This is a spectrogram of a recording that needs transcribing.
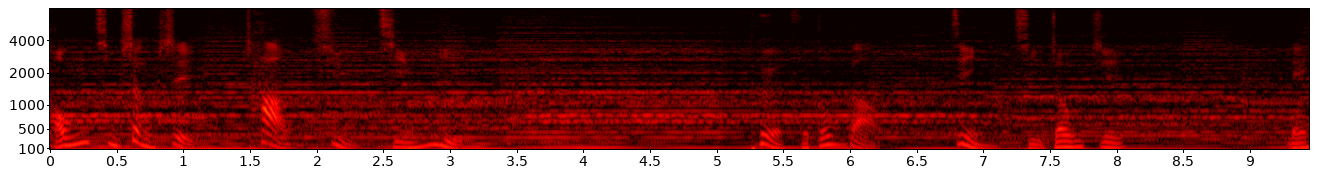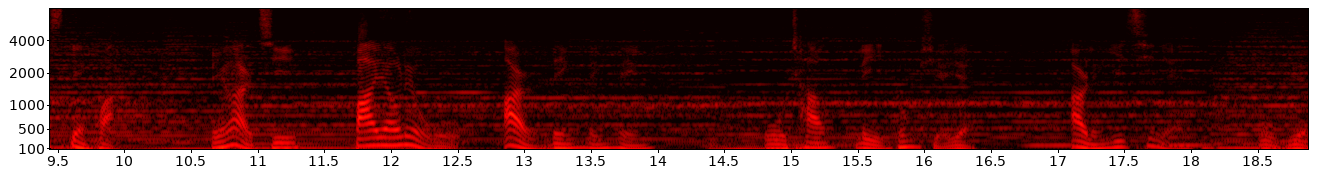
同庆盛世，畅叙情谊。特此公告，敬请周知。联系电话：零二七八幺六五二零零零。武昌理工学院，二零一七年五月。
